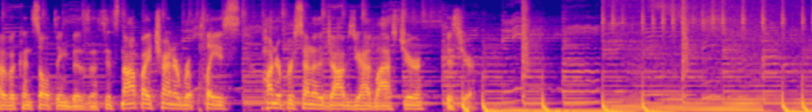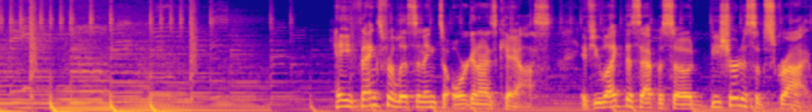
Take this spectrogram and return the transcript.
of a consulting business. It's not by trying to replace 100% of the jobs you had last year this year Hey, thanks for listening to Organized Chaos. If you like this episode, be sure to subscribe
